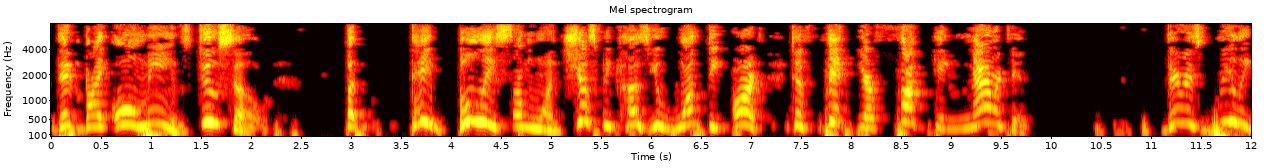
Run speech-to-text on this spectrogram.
then by all means do so. But someone just because you want the art to fit your fucking narrative. There is really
